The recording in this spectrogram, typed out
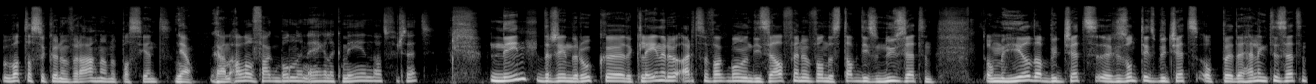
wat dat ze kunnen vragen aan de patiënt. Ja, gaan alle vakbonden eigenlijk mee in dat verzet? Nee, er zijn er ook eh, de kleinere artsenvakbonden die zelf vinden van de stap die ze nu zetten om heel dat budget, eh, gezondheidsbudget op eh, de helling te zetten.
